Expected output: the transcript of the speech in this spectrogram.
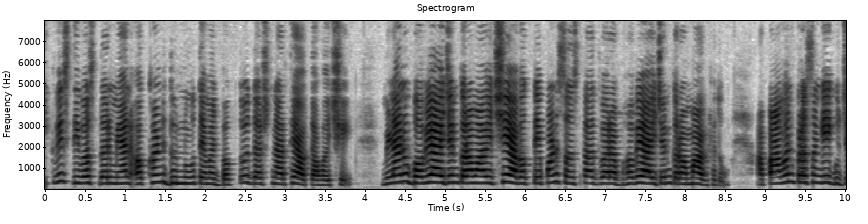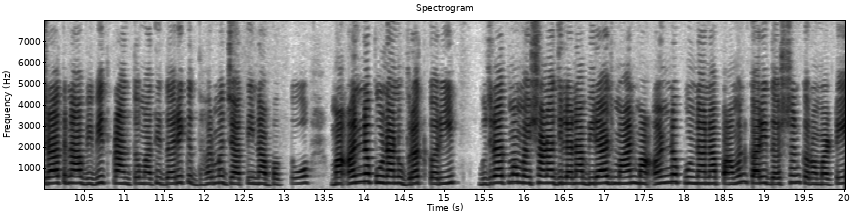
એકવીસ દિવસ દરમિયાન અખંડ ધૂનનું તેમજ ભક્તો દર્શનાર્થે આવતા હોય છે. મેળાનું ભવ્ય આયોજન કરવામાં આવે છે. આ વખતે પણ સંસ્થા દ્વારા ભવ્ય આયોજન કરવામાં આવ્યું હતું. આ પાવન પ્રસંગે ગુજરાતના વિવિધ પ્રાંતોમાંથી દરેક ધર્મ જાતિના ભક્તો માં અન્નપૂર્ણાનું વ્રત કરી ગુજરાતમાં મહેસાણા જિલ્લાના બિરાજમાનમાં અન્નપૂર્ણાના પાવનકારી દર્શન કરવા માટે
